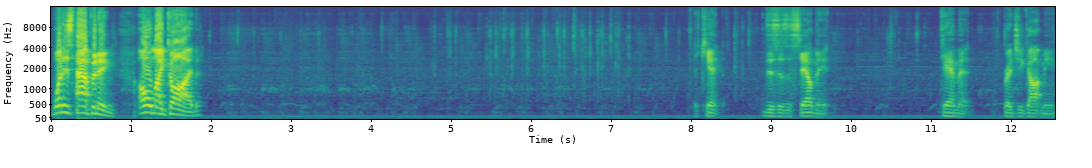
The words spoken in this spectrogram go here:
What is happening? Oh my god! I can't... This is a stalemate. Damn it. Reggie got me.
